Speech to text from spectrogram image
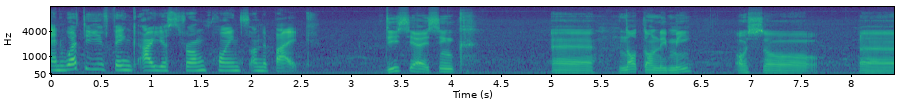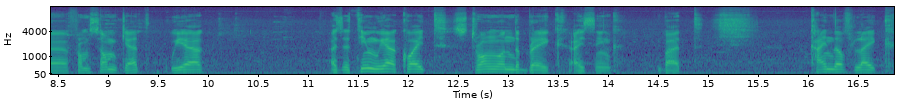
And what do you think are your strong points on the bike? This year I think uh, not only me, also uh, from Somkiat we are as a team we are quite strong on the brake I think, but kind of like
